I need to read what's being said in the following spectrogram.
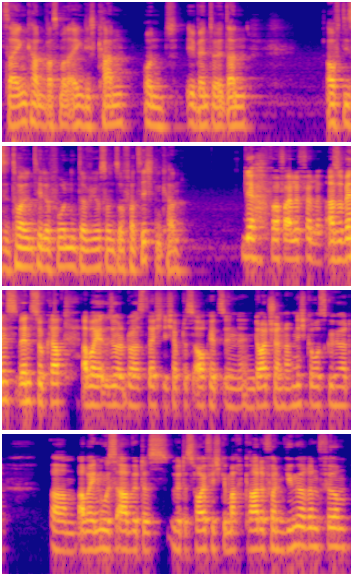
zeigen kann, was man eigentlich kann und eventuell dann auf diese tollen Telefoninterviews und so verzichten kann. Ja, auf alle Fälle. Also wenn es so klappt, aber du, hast recht, ich habe das auch jetzt in, in Deutschland noch nicht groß gehört. Ähm, aber in den USA wird das, wird das häufig gemacht, gerade von jüngeren Firmen,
